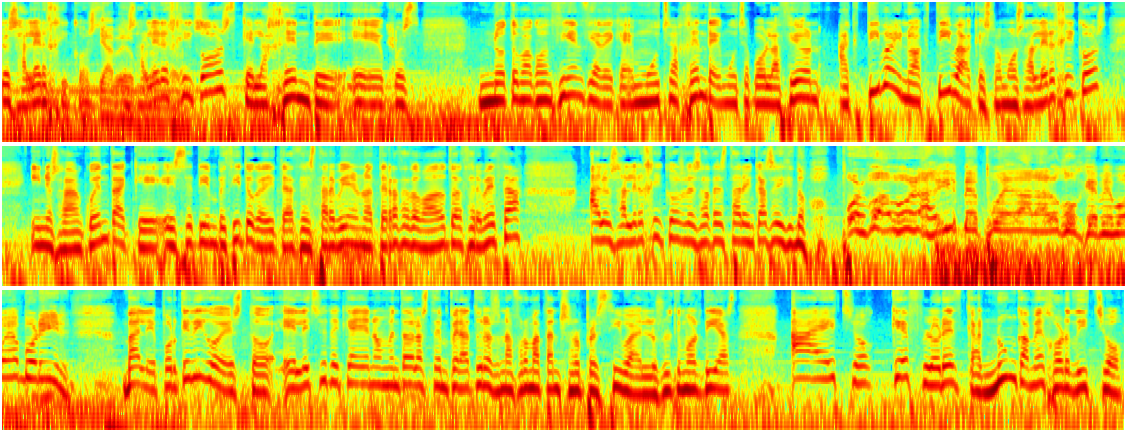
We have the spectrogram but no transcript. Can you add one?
Los alérgicos. Ya veo los alérgicos que la gente eh, pues no toma conciencia de que hay mucha gente, hay mucha población activa y no activa que somos alérgicos y no se dan cuenta que ese tiempecito que te hace estar bien en una terraza tomando otra cerveza, a los alérgicos les hace estar en casa diciendo, por favor, alguien me puede dar algo que me voy a morir. Vale, ¿por qué digo esto? El hecho de que hayan aumentado las temperaturas de una forma tan sorpresiva en los últimos días ha hecho que florezcan, nunca mejor dicho,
